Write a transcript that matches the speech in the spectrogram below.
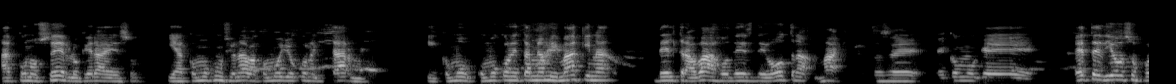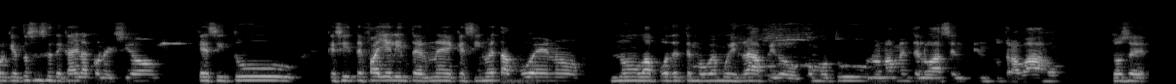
a conocer lo que era eso y a cómo funcionaba, cómo yo conectarme y cómo, cómo conectarme a mi máquina del trabajo desde otra máquina. Entonces, es como que es tedioso porque entonces se te cae la conexión, que si tú, que si te falla el internet, que si no está bueno, no va a poderte mover muy rápido como tú normalmente lo haces en, en tu trabajo. Entonces,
